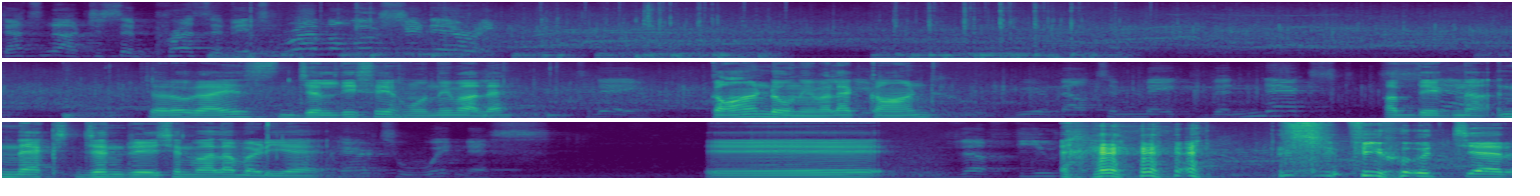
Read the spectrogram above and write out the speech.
That's not just impressive, it's revolutionary. चलो गाइस जल्दी से होने वाला है कांड होने वाला है कांड अब देखना नेक्स्ट जनरेशन वाला बढ़िया है ए. फ्यूचर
